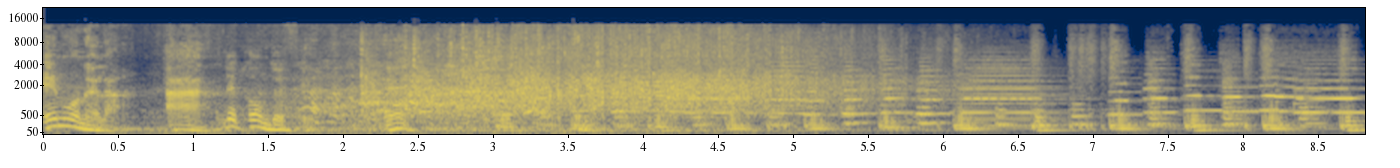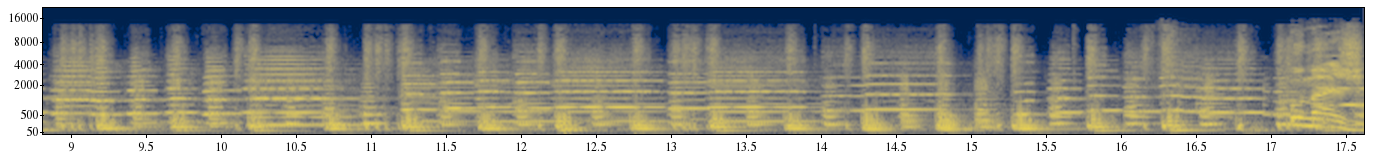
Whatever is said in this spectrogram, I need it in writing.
Et nous, on est là. Ah, des contes de fées. Hommage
